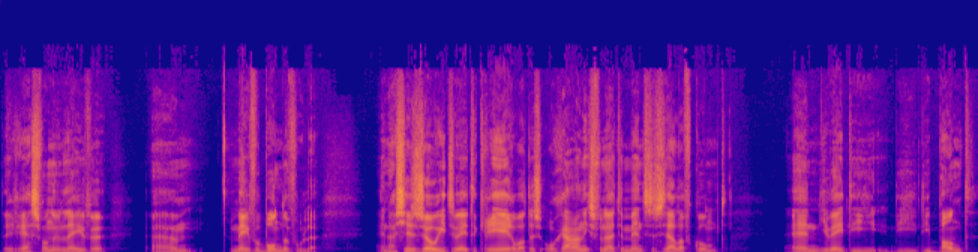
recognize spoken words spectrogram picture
de rest van hun leven ehm, mee verbonden voelen. En als je zoiets weet te creëren wat dus organisch vanuit de mensen zelf komt en je weet die, die, die band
